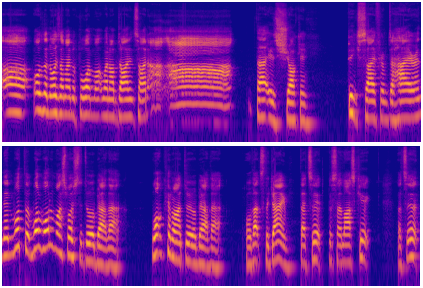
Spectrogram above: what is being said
oh, what was the noise I made before when I've died inside? Ah, ah. That is shocking. Big save from De Gea. And then what the what what am I supposed to do about that? What can I do about that? Well, that's the game. That's it. This is the last kick. That's it.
